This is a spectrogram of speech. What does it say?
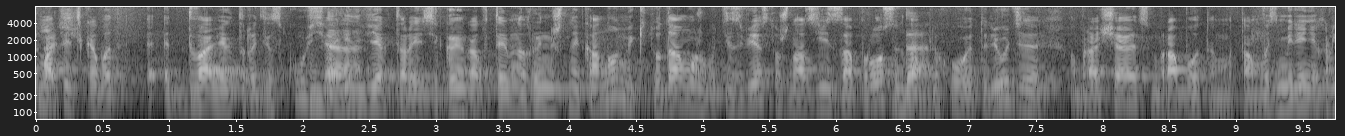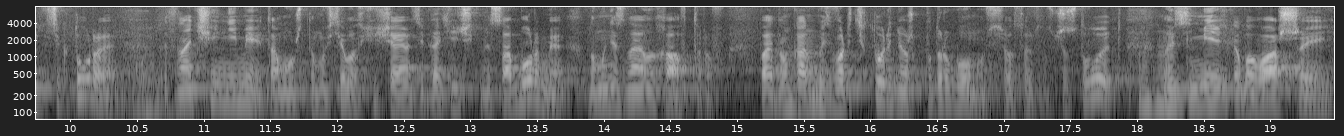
Смотрите, как бы это, это два вектора дискуссии. Да. Один вектор, если говорим как в терминах рыночной экономики, туда может быть известно, что у нас есть запросы, Да. к нам приходят люди, обращаются, мы работаем. Мы там в измерениях архитектуры это значение не имеет, потому что мы все восхищаемся готическими соборами, но мы не знаем их авторов. Поэтому как бы в архитектуре немножко по-другому все существует. Но если мерить как бы вашей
